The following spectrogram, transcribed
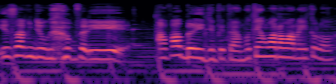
iseng juga beli apa beli jepit rambut yang warna-warna itu loh.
